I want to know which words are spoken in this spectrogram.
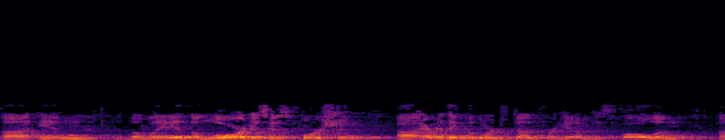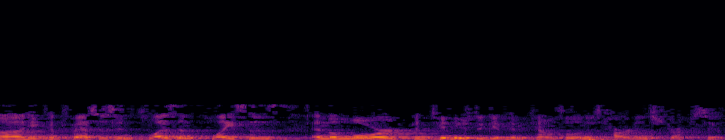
uh, in the land. The Lord is his portion. Uh, everything the Lord's done for him has fallen. Uh, he confesses in pleasant places, and the Lord continues to give him counsel, and his heart instructs him.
